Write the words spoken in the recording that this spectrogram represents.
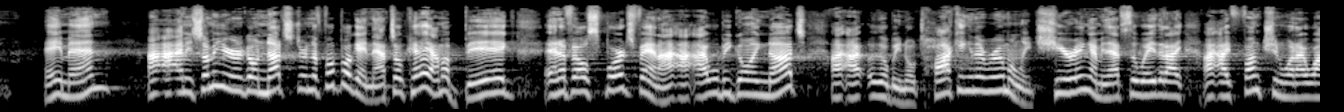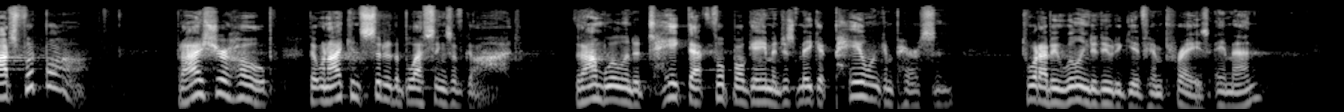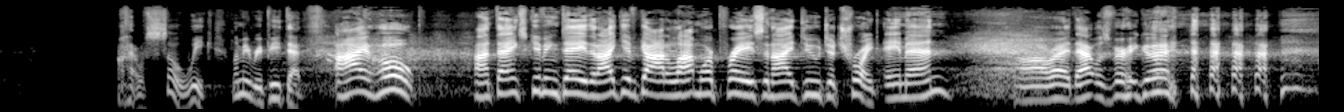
Amen? I, I mean, some of you are going to go nuts during the football game. That's okay. I'm a big NFL sports fan. I, I, I will be going nuts. there'll be no talking in the room, only cheering. I mean, that's the way that I, I function when I watch football. But I sure hope that when I consider the blessings of God, that I'm willing to take that football game and just make it pale in comparison to what I'd be willing to do to give him praise. Amen? Oh, that was so weak. Let me repeat that. I hope on Thanksgiving Day that I give God a lot more praise than I do Detroit. Amen? All right, that was very good.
